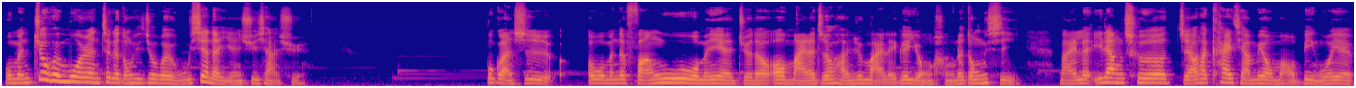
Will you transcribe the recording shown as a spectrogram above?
我们就会默认这个东西就会无限的延续下去。不管是我们的房屋，我们也觉得哦，买了之后好像就买了一个永恒的东西；买了一辆车，只要它开起来没有毛病，我也。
